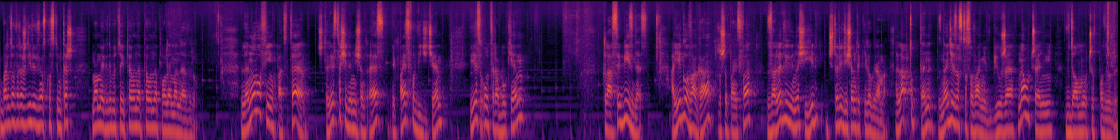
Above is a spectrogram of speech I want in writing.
bardzo wrażliwy, w związku z tym też mamy gdyby tutaj pełne, pełne pole manewru. Lenovo ThinkPad T470S, jak Państwo widzicie, jest ultrabookiem klasy biznes, a jego waga, proszę Państwa, zaledwie wynosi 1,4 kg. Laptop ten znajdzie zastosowanie w biurze, na uczelni, w domu czy w podróży.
